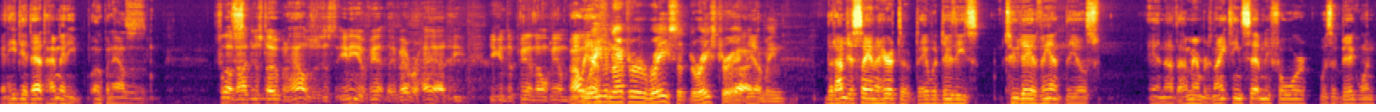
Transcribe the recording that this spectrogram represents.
and he did that. How many open houses? From Well, not just open houses, just any event they've ever had. He, you can depend on him. Oh, being- Or yeah. even after a race at the racetrack. Right. I mean, But I'm just saying, here at the, they would do these two day event deals, and I, I remember 1974 was a big one,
